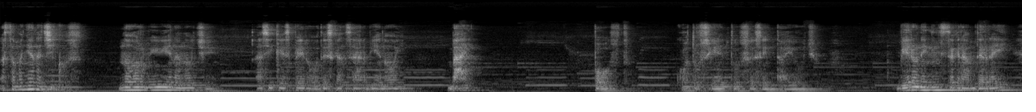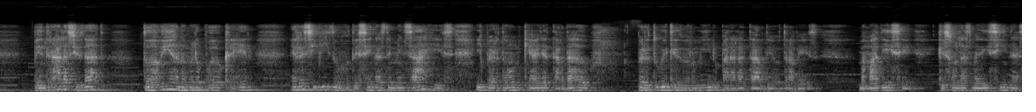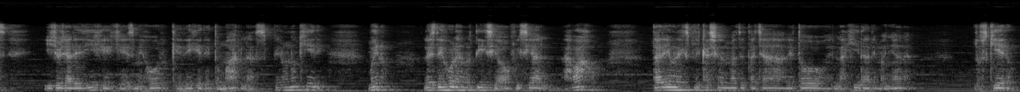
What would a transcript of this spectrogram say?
hasta mañana chicos. No dormí bien anoche, así que espero descansar bien hoy. Bye. Post 468. ¿Vieron en Instagram de Rey? Vendrá a la ciudad. Todavía no me lo puedo creer. He recibido decenas de mensajes y perdón que haya tardado, pero tuve que dormir para la tarde otra vez. Mamá dice que son las medicinas y yo ya le dije que es mejor que deje de tomarlas, pero no quiere. Bueno, les dejo la noticia oficial abajo. Daré una explicación más detallada de todo en la gira de mañana. Los quiero.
